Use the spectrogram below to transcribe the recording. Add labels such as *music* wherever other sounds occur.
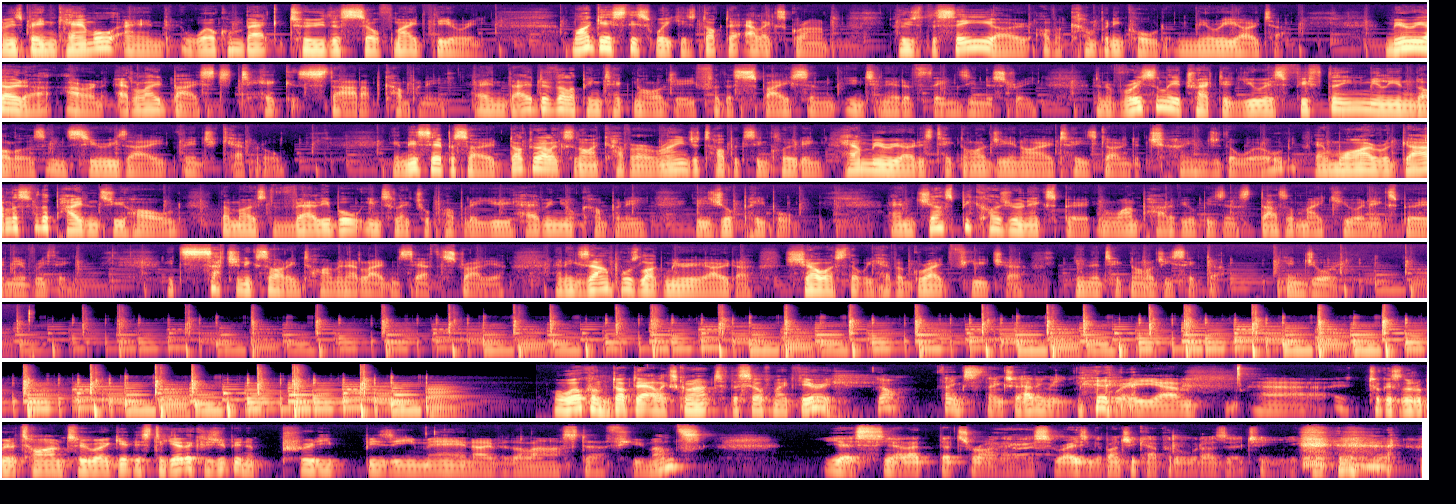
Name is Ben Campbell, and welcome back to The Self Made Theory. My guest this week is Dr. Alex Grant, who's the CEO of a company called Myriota. Myriota are an Adelaide based tech startup company and they're developing technology for the space and Internet of Things industry and have recently attracted US $15 million in Series A venture capital. In this episode, Dr. Alex and I cover a range of topics including how Myriota's technology and IoT is going to change the world, and why, regardless of the patents you hold, the most valuable intellectual property you have in your company is your people. And just because you're an expert in one part of your business doesn't make you an expert in everything. It's such an exciting time in Adelaide and South Australia, and examples like Myriota show us that we have a great future in the technology sector. Enjoy. Well, welcome, Dr. Alex Grant, to the Self Made Theory. Oh, thanks. Thanks for having me. *laughs* we um, uh, it took us a little bit of time to uh, get this together because you've been a pretty busy man over the last uh, few months. Yes, yeah, that, that's right. I guess raising a bunch of capital does it too.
